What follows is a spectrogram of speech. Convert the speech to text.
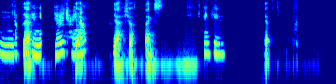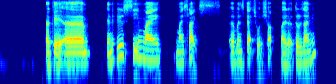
Mm, doctor, yeah. can you, try yeah. now? Yeah, sure. Thanks. Thank you. Yeah. Okay. Um, can you see my my slides? Urban Sketch Workshop by Dr. Zaimi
